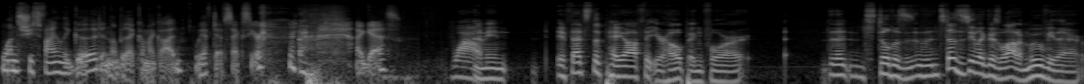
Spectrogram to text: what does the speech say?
once she's finally good and they'll be like oh my god we have to have sex here i guess Wow. i mean if that's the payoff that you're hoping for that still doesn't it doesn't seem like there's a lot of movie there.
